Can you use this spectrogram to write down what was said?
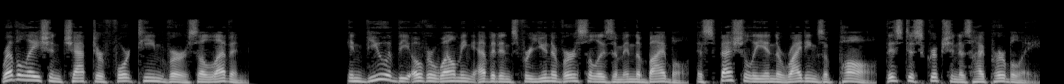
Revelation chapter 14 verse 11 In view of the overwhelming evidence for universalism in the Bible, especially in the writings of Paul, this description is hyperbole.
